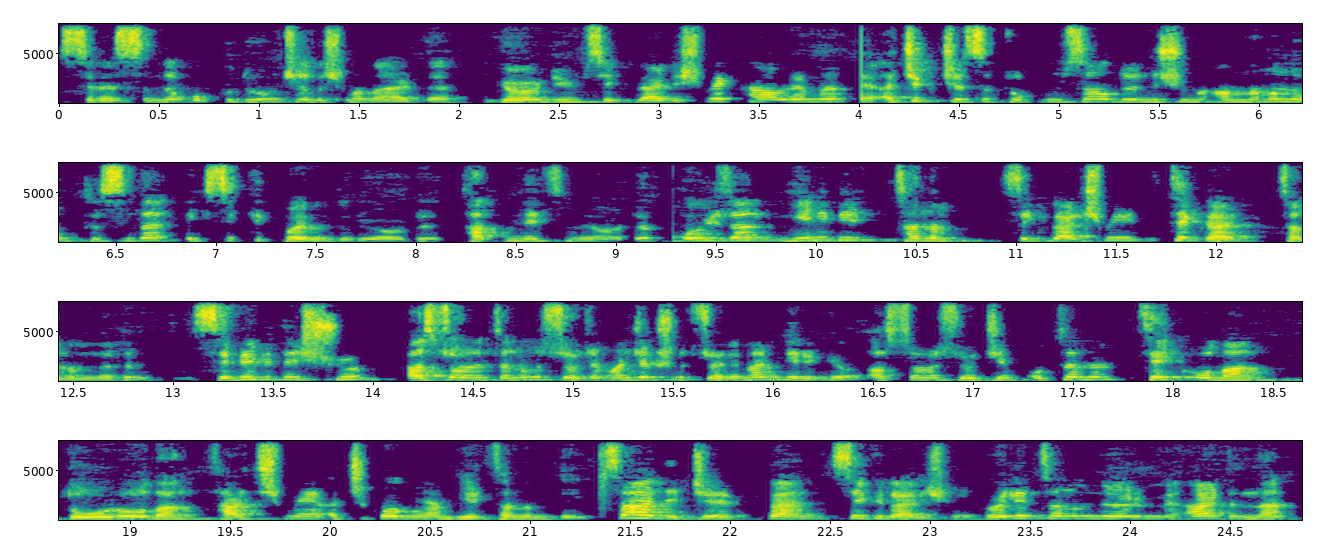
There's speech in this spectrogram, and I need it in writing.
sırasında okuduğum çalışmalarda gördüğüm sekülerleşme kavramı e, açıkçası toplumsal dönüşümü anlama noktasında eksiklik barındırıyordu, tatmin etmiyordu. O yüzden yeni bir tanım, sekülerleşmeyi tekrar tanımladım. Sebebi de şu, az sonra tanımı söyleyeceğim ancak şunu söylemem gerekiyor. Az sonra söyleyeceğim o tanım tek olan, doğru olan, tartışmaya açık olmayan bir tanım değil. Sadece ben sekülerleşmeyi böyle tanımlıyorum ve ardından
